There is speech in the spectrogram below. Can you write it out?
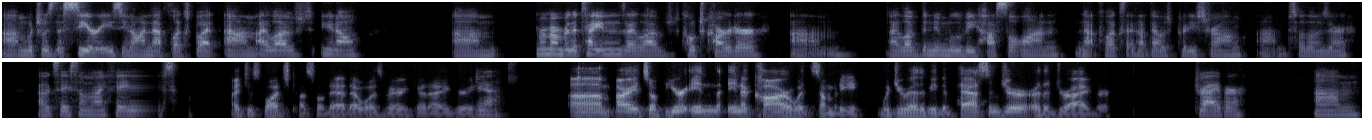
um, which was the series, you know, on Netflix. But um, I loved, you know, um, Remember the Titans. I loved Coach Carter. Um, I loved the new movie Hustle on Netflix. I thought that was pretty strong. Um, so those are, I would say, some of my faves. I just watched Hustle. Yeah, that was very good. I agree. Yeah. Um, all right. So if you're in in a car with somebody, would you rather be the passenger or the driver? driver. Um,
